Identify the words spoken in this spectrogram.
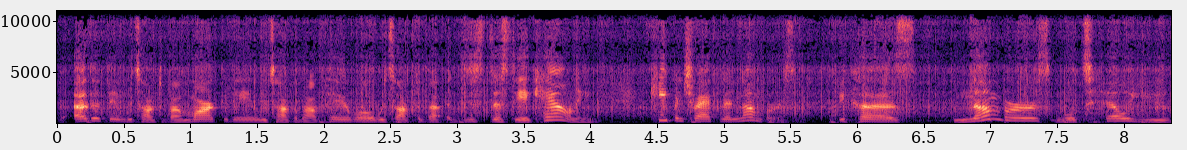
The other thing we talked about marketing, we talked about payroll, we talked about just, just the accounting, keeping track of the numbers because numbers will tell you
